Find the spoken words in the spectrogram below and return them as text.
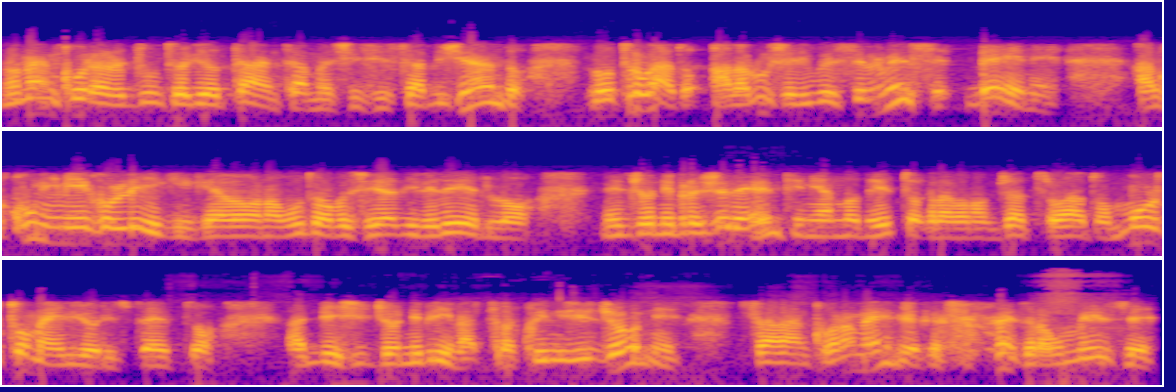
non ha ancora raggiunto gli 80 ma ci si sta avvicinando, l'ho trovato alla luce di queste premesse bene. Alcuni miei colleghi che avevano avuto la possibilità di vederlo nei giorni precedenti mi hanno detto che l'avevano già trovato molto meglio rispetto a dieci giorni prima, tra 15 giorni sarà ancora meglio e tra un mese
